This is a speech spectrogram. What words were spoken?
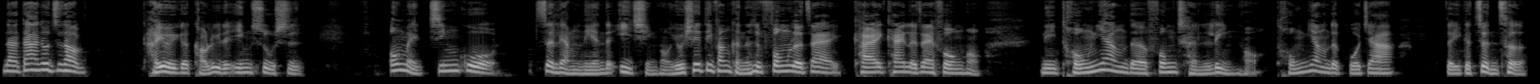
那大家都知道。还有一个考虑的因素是，欧美经过这两年的疫情哦，有些地方可能是封了再开，开了再封哦。你同样的封城令哦，同样的国家的一个政策，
